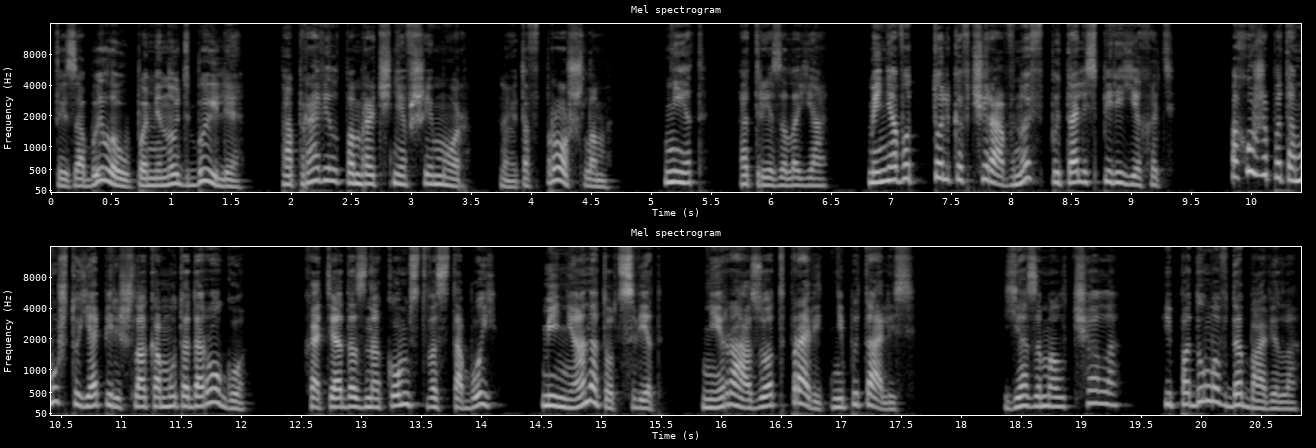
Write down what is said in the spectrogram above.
«Ты забыла упомянуть были», — поправил помрачневший Мор. «Но это в прошлом». «Нет», — отрезала я. «Меня вот только вчера вновь пытались переехать. Похоже, потому что я перешла кому-то дорогу. Хотя до знакомства с тобой меня на тот свет ни разу отправить не пытались». Я замолчала и, подумав, добавила.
